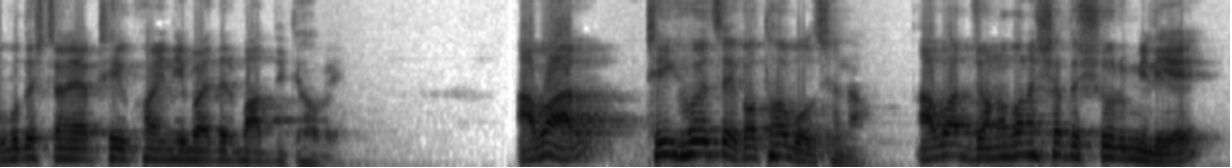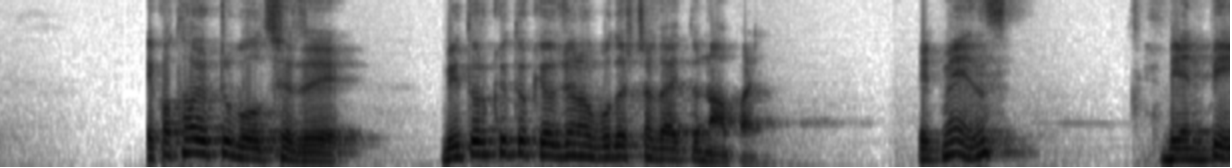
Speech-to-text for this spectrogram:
উপদেষ্টা নেওয়া ঠিক হয়নি বা এদের বাদ দিতে হবে। আবার ঠিক হয়েছে কথাও বলছে না। আবার জনগণের সাথে সুর মিলিয়ে কথাও একটু বলছে যে, বিতর্কিত কেউ যেন উপদেষ্টার দায়িত্ব না পায়। ইট মিনস বিএনপি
